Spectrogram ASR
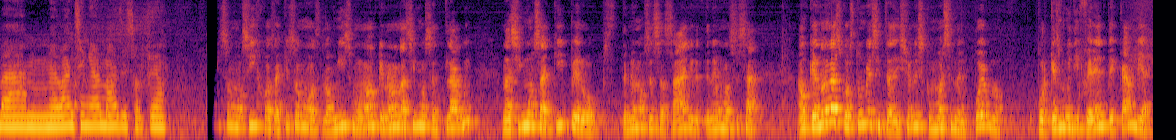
va, me va a enseñar más de solfeo. Aquí somos hijos, aquí somos lo mismo, ¿no? Aunque no nacimos en Tlahui, nacimos aquí, pero pues, tenemos esa sangre, tenemos esa... Aunque no las costumbres y tradiciones como es en el pueblo, porque es muy diferente, cambia.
